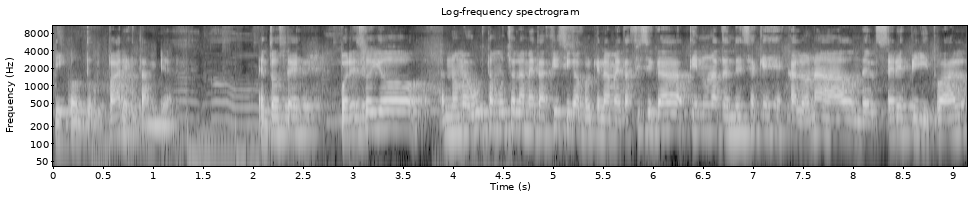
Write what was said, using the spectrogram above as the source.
y con tus pares también. Entonces, por eso yo no me gusta mucho la metafísica, porque la metafísica tiene una tendencia que es escalonada, donde el ser espiritual,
